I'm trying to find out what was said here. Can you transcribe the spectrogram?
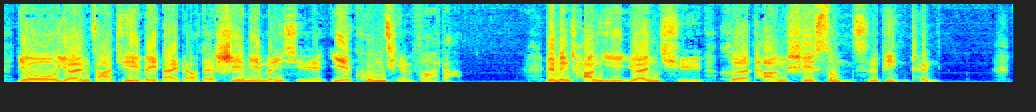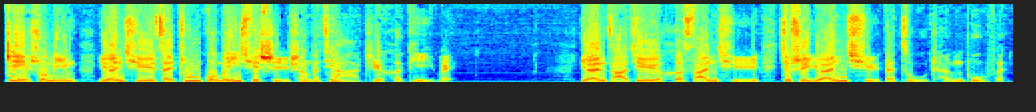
有元杂剧为代表的市民文学也空前发达，人们常以元曲和唐诗宋词并称，这也说明元曲在中国文学史上的价值和地位。元杂剧和散曲就是元曲的组成部分。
